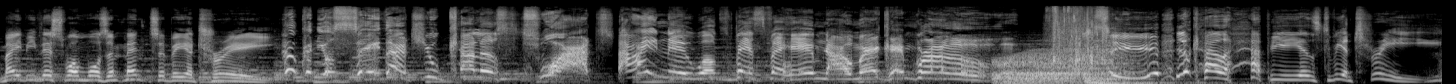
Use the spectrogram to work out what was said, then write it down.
Maybe this one wasn't meant to be a tree. How can you say that, you callous twat? I know what's best for him, now make him grow! See? Look how happy he is to be a tree.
